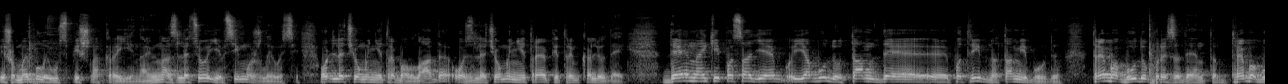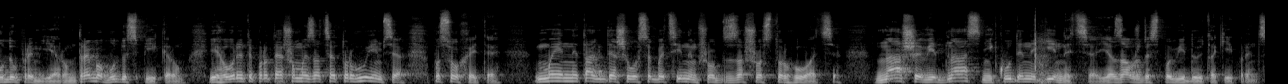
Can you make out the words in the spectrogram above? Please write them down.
і щоб ми були успішна країна. І в нас для цього є всі можливості. От для чого мені треба влада, ось для чого мені треба підтримка людей. Де на якій посаді я- буду, там, де е, потрібно, там і буду. Треба буду президентом, треба буду прем'єром, треба буду спікером. І говорити про те, що ми за це торгуємося. Послухайте, ми не так дешево себе цінимо, щоб за щось торгуватися. Наше від нас нікуди не дінеться. Я завжди сповідую такий принцип.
